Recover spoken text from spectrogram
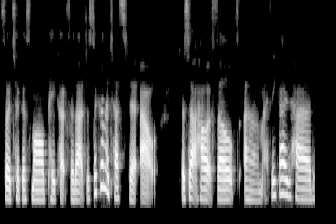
So I took a small pay cut for that just to kind of test it out, test out how it felt. Um, I think I'd had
